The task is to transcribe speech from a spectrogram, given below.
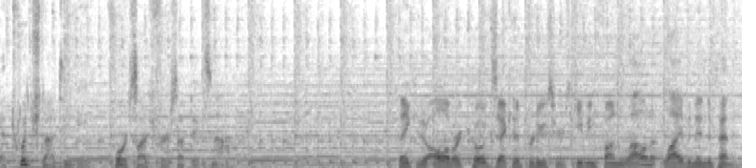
at twitch.tv forward slash first updates now. Thank you to all of our co executive producers, keeping fun loud, live, and independent.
